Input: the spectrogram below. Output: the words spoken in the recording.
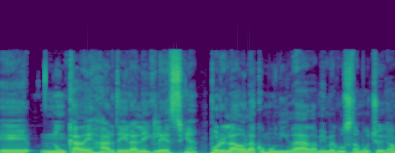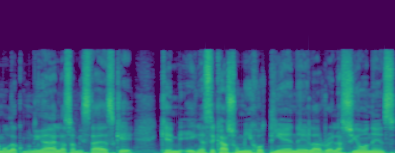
eh, nunca dejar de ir a la iglesia. Por el lado de la comunidad, a mí me gusta mucho, digamos, la comunidad, las amistades que, que en este caso mi hijo tiene, las relaciones.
